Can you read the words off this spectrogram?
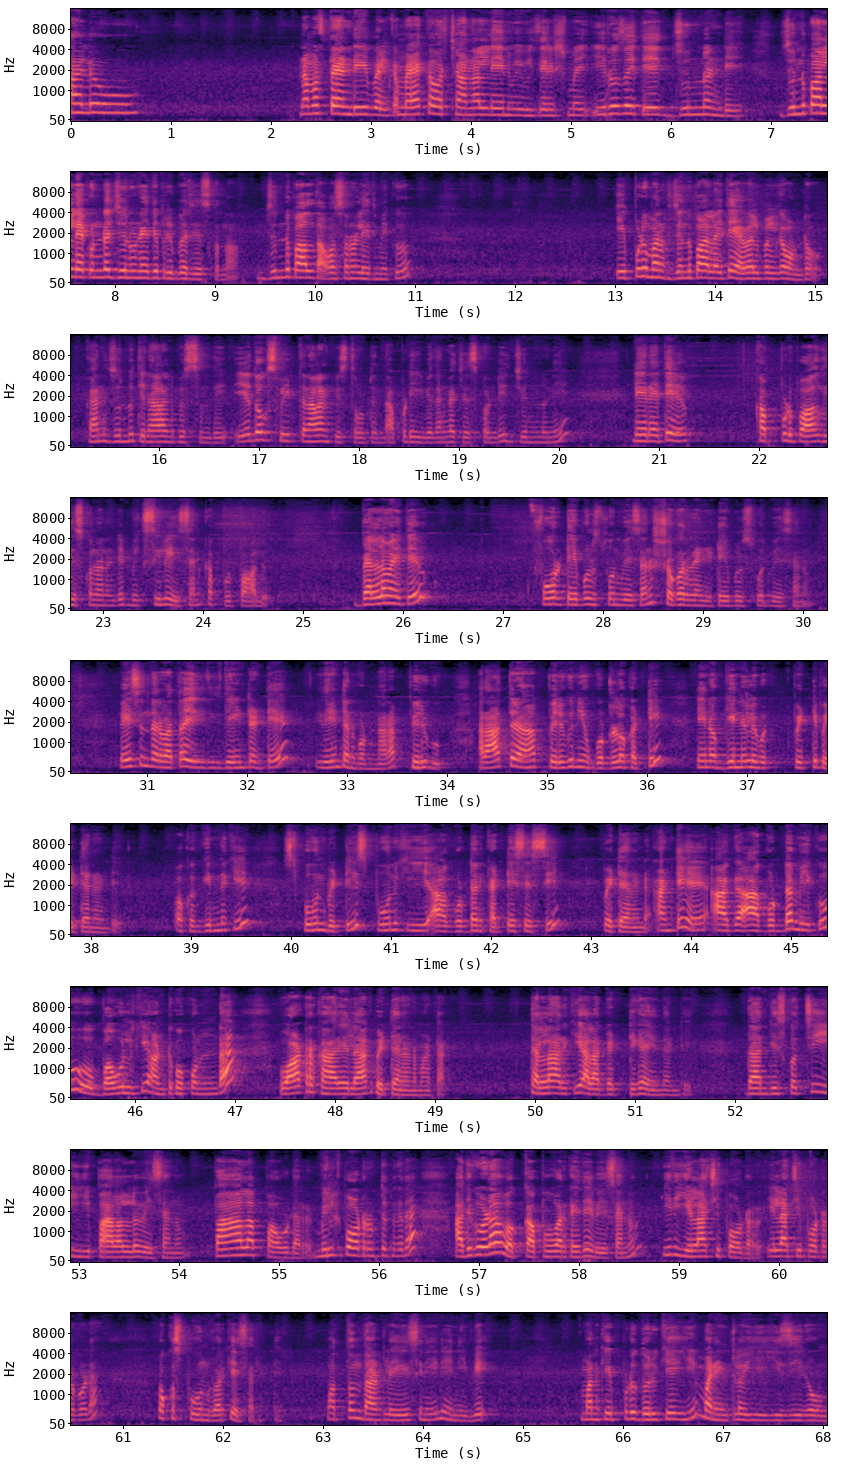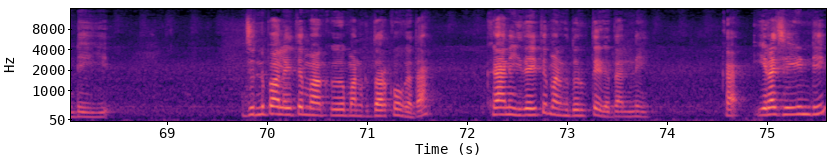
Hello. నమస్తే అండి. Welcome back our channel. నేను మీ విజయలక్ష్మి. ఈరోజు అయితే జున్ను అండి. జున్ను పాలు లేకుండా జున్నుని అయితే ప్రిపేర్ చేసుకుందాం. జున్ను పాలతో అవసరం లేదు మీకు. ఎప్పుడు మనకు జున్ను పాలు అయితే అవైలబుల్గా ఉండవు. కానీ జున్ను తినాలనిపిస్తుంది. ఏదో ఒక స్వీట్ తినాలనిపిస్తూ ఉంటుంది. అప్పుడు ఈ విధంగా చేసుకోండి జున్నుని. నేనైతే కప్పుడు పాలు తీసుకున్నానండి. మిక్సీలో వేసాను కప్పుడు పాలు. బెల్లం అయితే ఫోర్ టేబుల్ స్పూన్ వేసాను షుగర్ రెండు టేబుల్ స్పూన్ వేసాను వేసిన తర్వాత ఇది ఇదేంటంటే ఇదేంటి అనుకుంటున్నారా? పెరుగు. రాత్రి పెరుగుని గుడ్డలో కట్టి నేను ఒక గిన్నెలో పెట్టి పెట్టానండి. ఒక గిన్నెకి స్పూన్ పెట్టి స్పూన్కి ఆ గుడ్డని కట్టేసేసి పెట్టానండి. అంటే ఆ గ- ఆ గుడ్డ మీకు బౌల్కి అంటుకోకుండా వాటర్ కారేలాగా పెట్టానన్నమాట. తెల్లారికి అలా గట్టిగా అయిందండి. దాన్ని తీసుకొచ్చి ఈ పాలల్లో వేశాను. పాల పౌడర్ మిల్క్ పౌడర్ ఉంటుంది కదా అది కూడా ఒక కప్పు వరకు అయితే వేశాను. ఇది ఇలాచీ పౌడర్ ఇలాచీ పౌడర్ కూడా ఒక స్పూన్ వరకు వేసానండి మొత్తం దాంట్లో వేసినవి నేను ఇవే. మనకి ఎప్పుడు దొరికేవి మన ఇంట్లో ఈ ఈజీగా ఉండేవి జున్ను పాలు అయితే మాకు మనకు దొరకవు కదా. కానీ ఇదైతే మనకు దొరుకుతాయి కదా అన్నీ. ఇలా చేయండి.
